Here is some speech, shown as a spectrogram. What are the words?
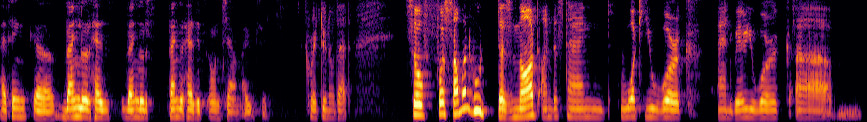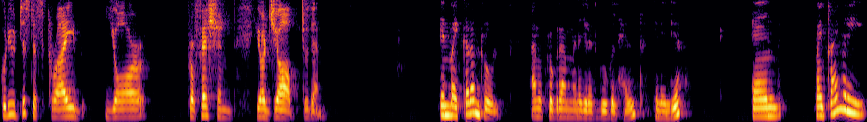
I think uh, Bangalore has Bangalore Bangalore has its own charm. I would say. Great to know that. So, for someone who does not understand what you work and where you work, uh, could you just describe your profession, your job to them? In my current role, I'm a program manager at Google Health in India, and my primary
